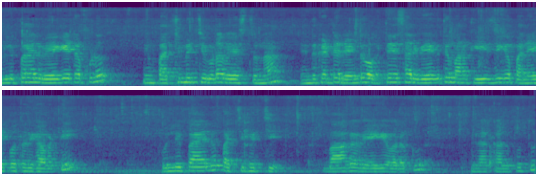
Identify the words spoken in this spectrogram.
ఉల్లిపాయలు వేగేటప్పుడు నేను పచ్చిమిర్చి కూడా వేస్తున్నా. ఎందుకంటే రెండు ఒకటేసారి వేగితే మనకు ఈజీగా పని అయిపోతుంది కాబట్టి ఉల్లిపాయలు పచ్చిమిర్చి బాగా వేగే వరకు ఇలా కలుపుతూ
